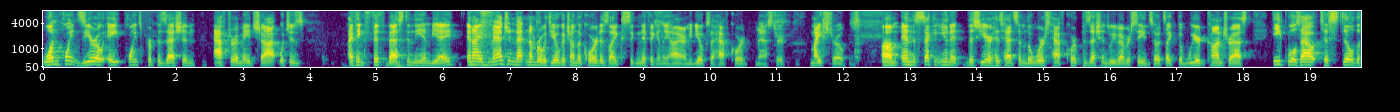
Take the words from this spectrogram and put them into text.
1.08 points per possession after a made shot, which is I think fifth best in the NBA. And I imagine that number with Jokic on the court is like significantly higher. I mean, Jokic's a half court master, maestro. Um, and the second unit this year has had some of the worst half court possessions we've ever seen. So it's like the weird contrast equals out to still the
